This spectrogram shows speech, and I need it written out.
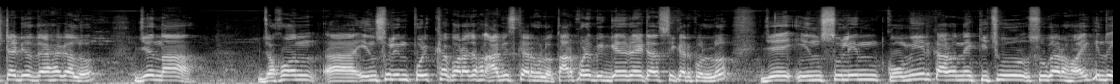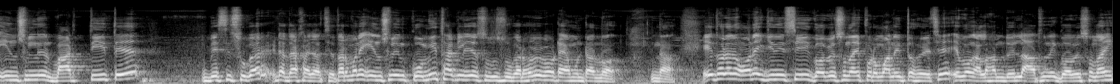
স্টাডিতে দেখা গেল যে না, যখন ইনসুলিন পরীক্ষা করা যখন আবিষ্কার হলো, তারপরে বিজ্ঞানীরা এটা স্বীকার করল যে ইনসুলিন কমির কারণে কিছু সুগার হয়, কিন্তু ইনসুলিনের বাড়তিতে বেশি সুগার এটা দেখা যাচ্ছে। তার মানে ইনসুলিন কমই থাকলে যে শুধু সুগার হবে, ব্যাপারটা এমনটা ন- না। এই ধরনের অনেক জিনিসই গবেষণায় প্রমাণিত হয়েছে এবং আলহামদুলিল্লাহ আধুনিক গবেষণায়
